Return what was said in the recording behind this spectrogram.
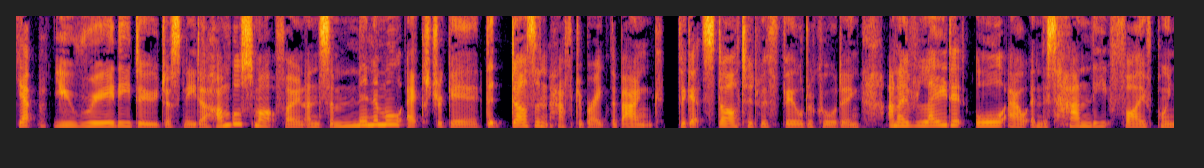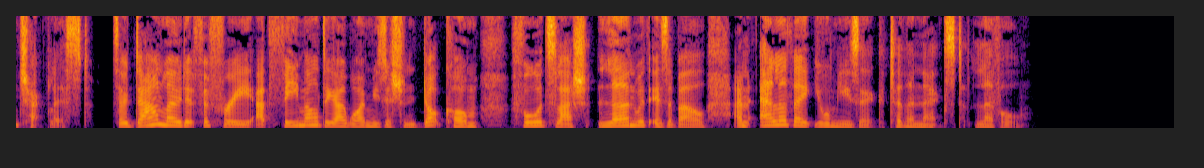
Yep, you really do just need a humble smartphone and some minimal extra gear that doesn't have to break the bank to get started with field recording. And I've laid it all out in this handy five point checklist. So download it for free at femalediymusician.com forward slash learn with Isabel and elevate your music to the next level.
